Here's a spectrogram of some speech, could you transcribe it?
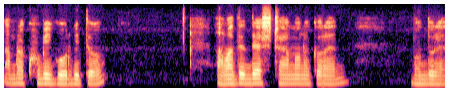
আমরা খুবই গর্বিত। আমাদের দেশটা মনে করেন, বন্ধুরা,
